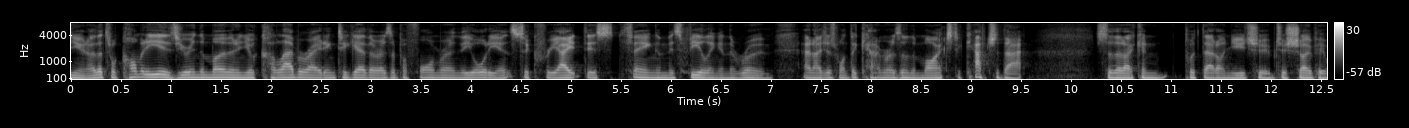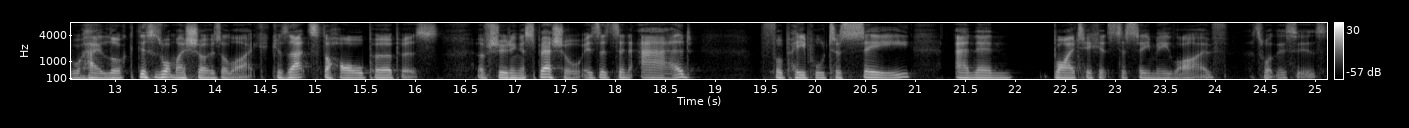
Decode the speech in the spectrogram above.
you know, that's what comedy is. You're in the moment, and you're collaborating together as a performer and the audience to create this thing and this feeling in the room. And I just want the cameras and the mics to capture that, so that I can put that on YouTube to show people, hey, look, this is what my shows are like, because that's the whole purpose of shooting a special. Is it's an ad for people to see and then buy tickets to see me live. That's what this is.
